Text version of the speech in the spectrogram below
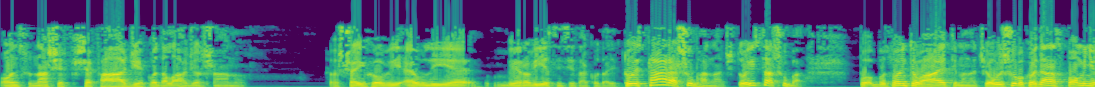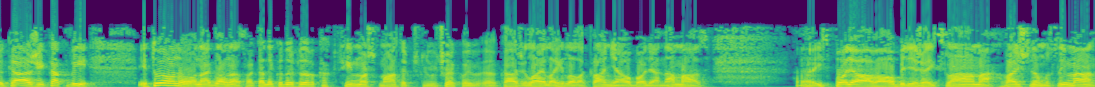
Oni su naše šefađije kod Allaha Đeršanu. Šejhovi, evlije, vjerovjesnici i tako dalje. To je stara šuba, znači, to je ista šuba. Po, svojim to ajetima, znači, je šuba koju danas spominju i kaže kako vi, i to je ono, ona glavna stvar, kad neko dođe, pa kako ti možeš smatrati čovjek koji e, kaže la ilaha illallah, klanja, obavlja namaz, e, ispoljava obilježa islama, vanjština musliman,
